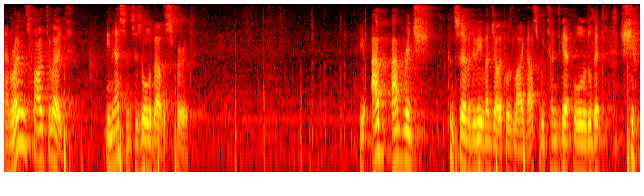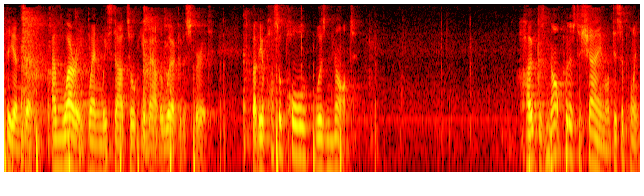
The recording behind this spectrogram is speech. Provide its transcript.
And Romans 5 to 8, in essence, is all about the Spirit. The av- average conservative evangelicals like us, we tend to get all a little bit shifty and, uh, and worry when we start talking about the work of the Spirit. But the Apostle Paul was not. Hope does not put us to shame or disappoint,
